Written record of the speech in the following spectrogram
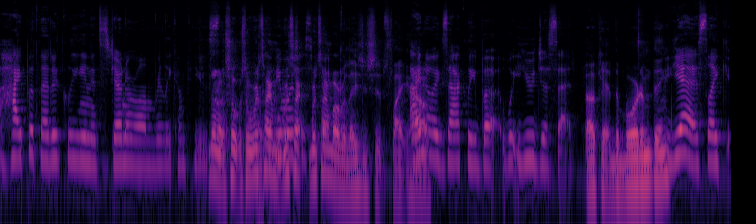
hypothetically and it's general. I'm really confused. No, no. So so we're talking Be we're, more talking we're talking about relationships like I know exactly, but what you just said. Okay, the boredom thing. Yes, like he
